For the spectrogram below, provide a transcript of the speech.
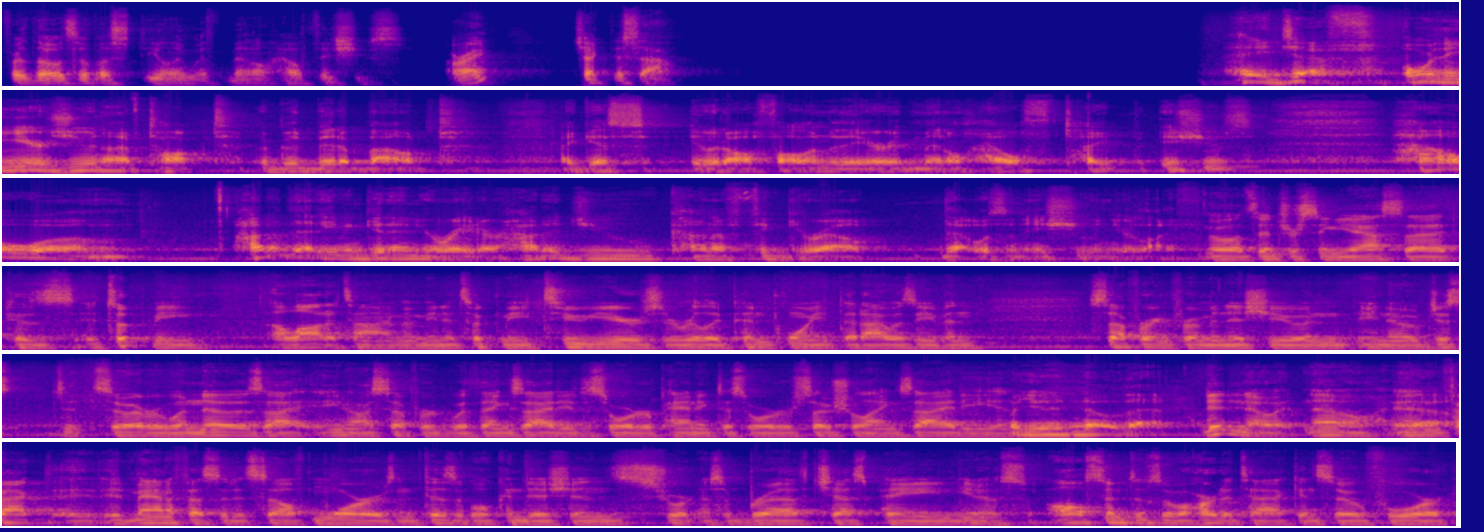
for those of us dealing with mental health issues. All right? Check this out. Hey, Jeff, over the years, you and I have talked a good bit about, I guess it would all fall under the area of mental health type issues. How, um, how did that even get on your radar? How did you kind of figure out that was an issue in your life? Well, it's interesting you asked that because it took me a lot of time. I mean, it took me two years to really pinpoint that I was even suffering from an issue. And you know, just so everyone knows, I you know I suffered with anxiety disorder, panic disorder, social anxiety. And but you didn't know that. Didn't know it. No. And yeah. in fact, it manifested itself more as in physical conditions, shortness of breath, chest pain. You know, all symptoms of a heart attack. And so for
